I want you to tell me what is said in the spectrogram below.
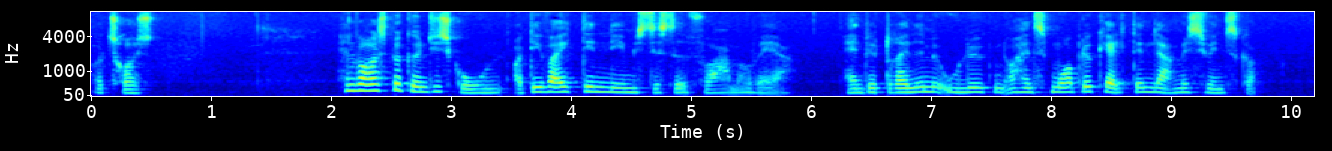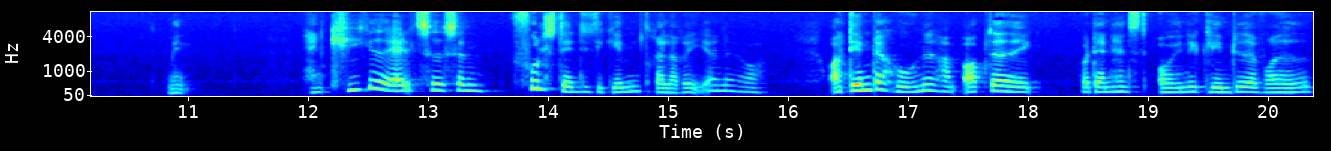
og trøst. Han var også begyndt i skolen, og det var ikke det nemmeste sted for ham at være. Han blev drillet med ulykken, og hans mor blev kaldt den lamme svensker. Men han kiggede altid sådan fuldstændigt igennem drillerierne, og, og dem, der hånede ham, opdagede ikke, hvordan hans øjne glimtede af vrede.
